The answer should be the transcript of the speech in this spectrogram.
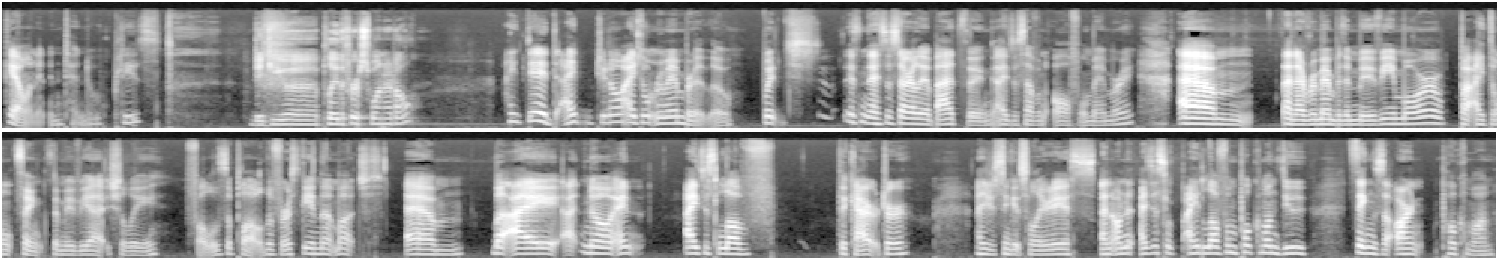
get on it, Nintendo, please. Did you uh, play the first one at all? I did. I do you know I don't remember it though, which isn't necessarily a bad thing. I just have an awful memory. Um and I remember the movie more, but I don't think the movie actually follows the plot of the first game that much. Um but I, I no, and I just love the character. I just think it's hilarious. And on I just I love when Pokemon do things that aren't Pokemon.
